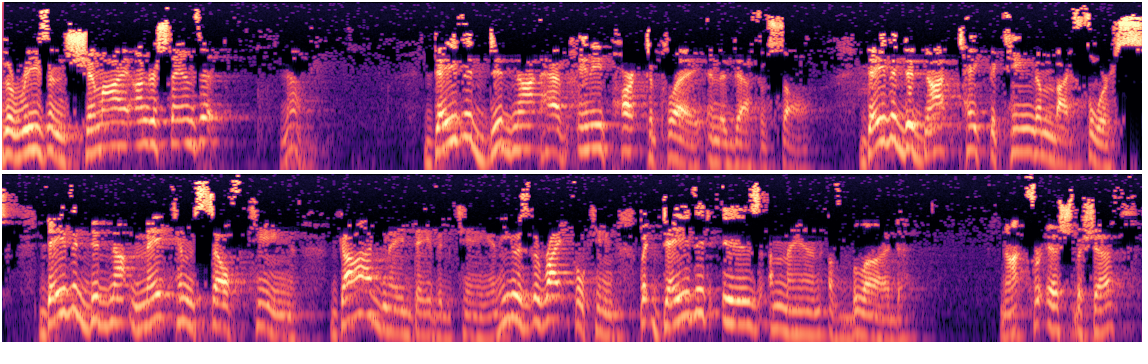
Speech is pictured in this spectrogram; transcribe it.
the reason Shimei understands it? No. David did not have any part to play in the death of Saul. David did not take the kingdom by force. David did not make himself king. God made David king, and he was the rightful king. But David is a man of blood. Not for Ishbosheth,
